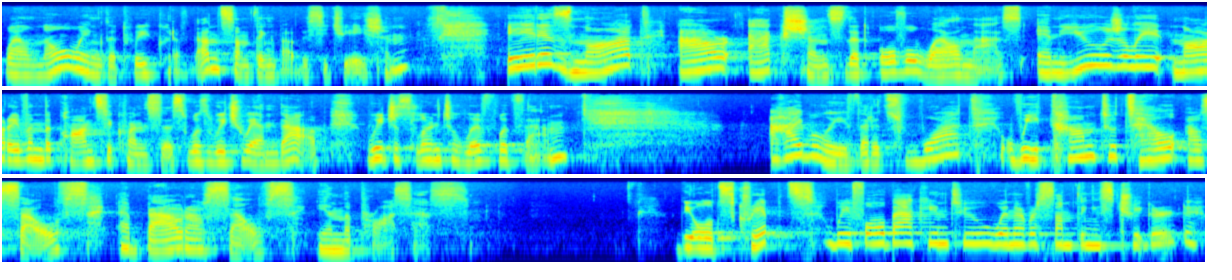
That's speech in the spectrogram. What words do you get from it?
while knowing that we could have done something about the situation, it is not our actions that overwhelm us, and usually not even the consequences with which we end up. We just learn to live with them. I believe that it's what we come to tell ourselves about ourselves in the process. The old scripts we fall back into whenever something is triggered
